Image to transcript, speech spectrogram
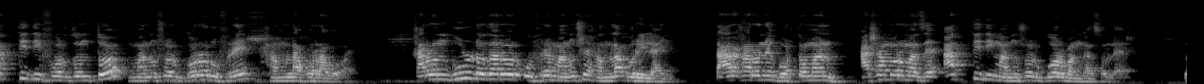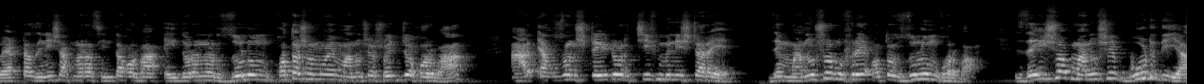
আত্মি দি পর্যন্ত মানুষের গড়ের উপরে হামলা করাবর কারণ বুলডোজারের উপরে মানুষে হামলা করিলাইন। তার কারণে বর্তমান আসামর মাঝে আত্মি দি মানুষের গড় ভাঙ্গা চলের তো একটা জিনিস আপনারা চিন্তা করবা, এই ধরনের জুলুম কত সময় মানুষে সহ্য করবা? আর একজন স্টেটর চিফ মিনিস্টারে যে মানুষের উপরে অত জুলুম করবা যেই সব মানুষে বুট দিয়া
